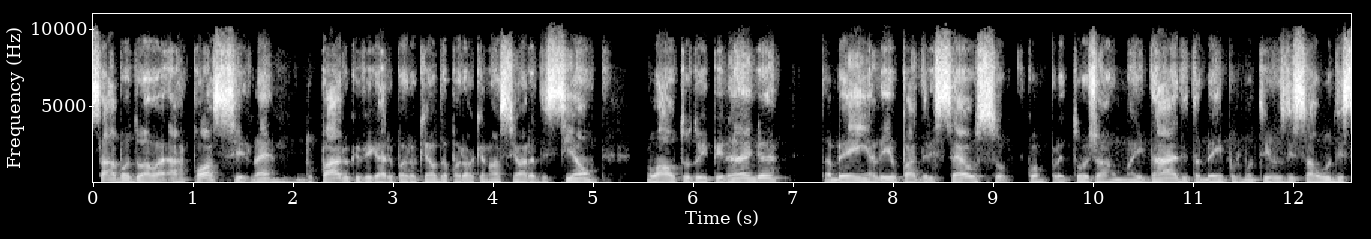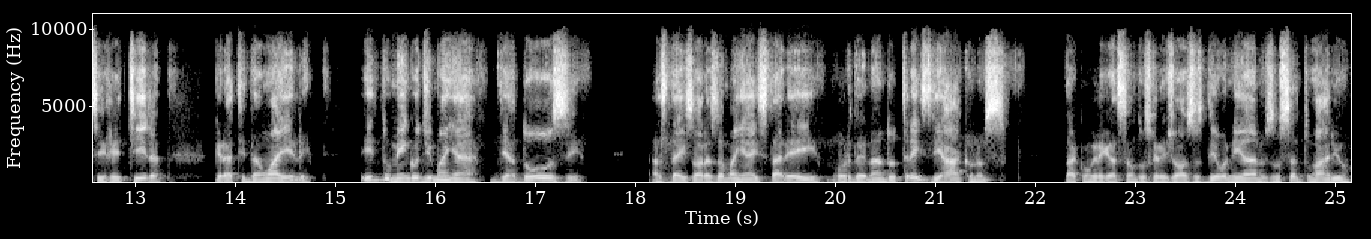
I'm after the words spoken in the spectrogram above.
Sábado, a, posse né, do pároco e vigário paroquial da paróquia Nossa Senhora de Sião, no alto do Ipiranga. Também ali o padre Celso completou já uma idade, também por motivos de saúde, se retira. Gratidão a ele. E domingo de manhã, dia 12, às 10 horas da manhã, estarei ordenando três diáconos da congregação dos religiosos deonianos no santuário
